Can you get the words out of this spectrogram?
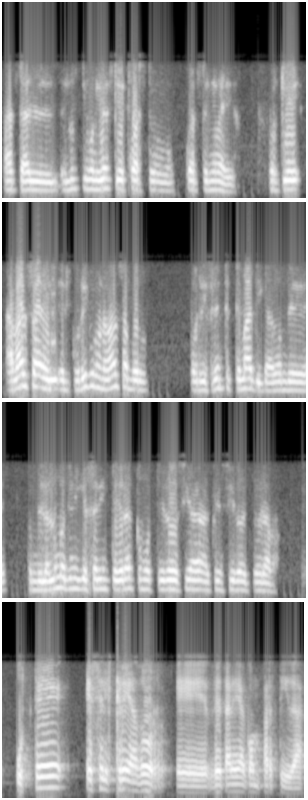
hasta el, último nivel que es cuarto cuarto año medio. Porque avanza el, el currículum avanza por, por diferentes temáticas donde donde el alumno tiene que ser integral como usted lo decía al principio del programa. Usted es el creador eh, de tarea compartida,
